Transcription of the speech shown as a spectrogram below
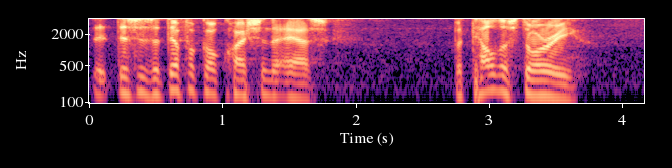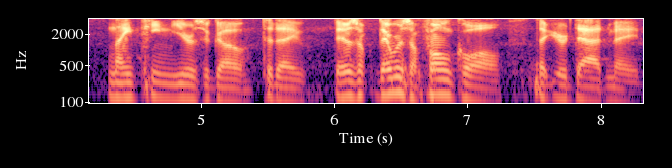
this is a difficult question to ask, but tell the story 19 years ago today. There's a, there was a phone call that your dad made.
